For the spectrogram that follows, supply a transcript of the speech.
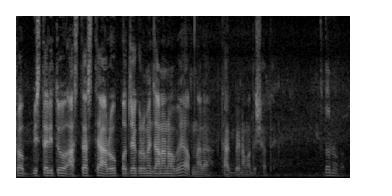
সব বিস্তারিত আস্তে আস্তে আরও পর্যায়ক্রমে জানানো হবে আপনারা থাকবেন আমাদের সাথে। ধন্যবাদ।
